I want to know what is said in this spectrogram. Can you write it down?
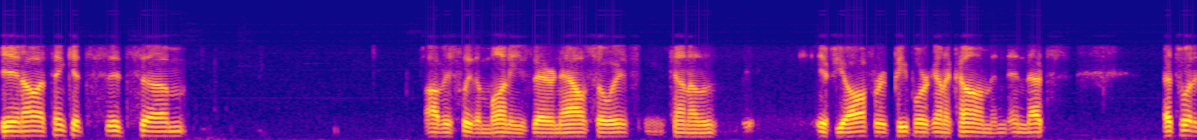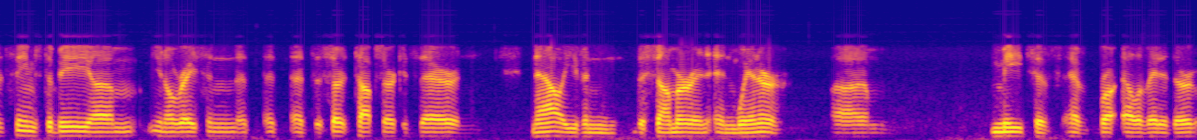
You know, I think it's it's um, obviously the money's there now, so if kind of if you offer it, people are going to come, and and that's that's what it seems to be. Um, you know, racing at, at, at the cert- top circuits there, and now even the summer and, and winter. Um, meets have have brought, elevated their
